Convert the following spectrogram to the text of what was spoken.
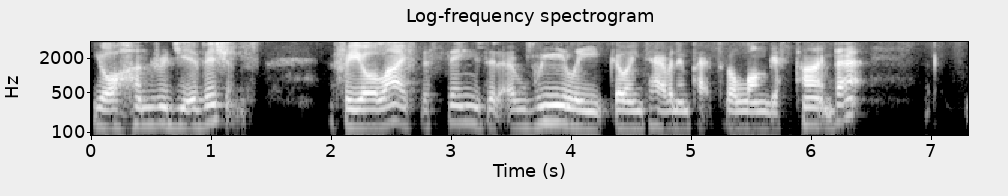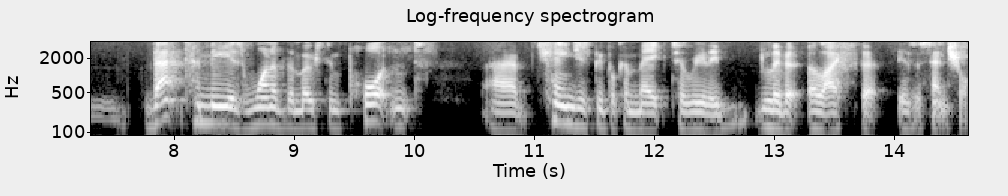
your 100 year vision for your life, the things that are really going to have an impact for the longest time. That, that to me is one of the most important uh, changes people can make to really live a life that is essential.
